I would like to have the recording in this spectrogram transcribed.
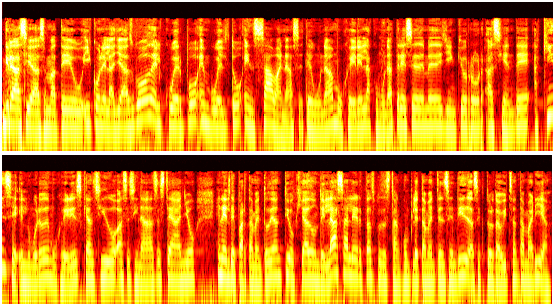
Gracias, Mateo. Y con el hallazgo del cuerpo envuelto en sábanas de una mujer en la Comuna 13 de Medellín, que horror, asciende a 15 el número de mujeres que han sido asesinadas este año en el departamento de Antioquia, donde las alertas pues están completamente encendidas. Sector David Santamaría.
